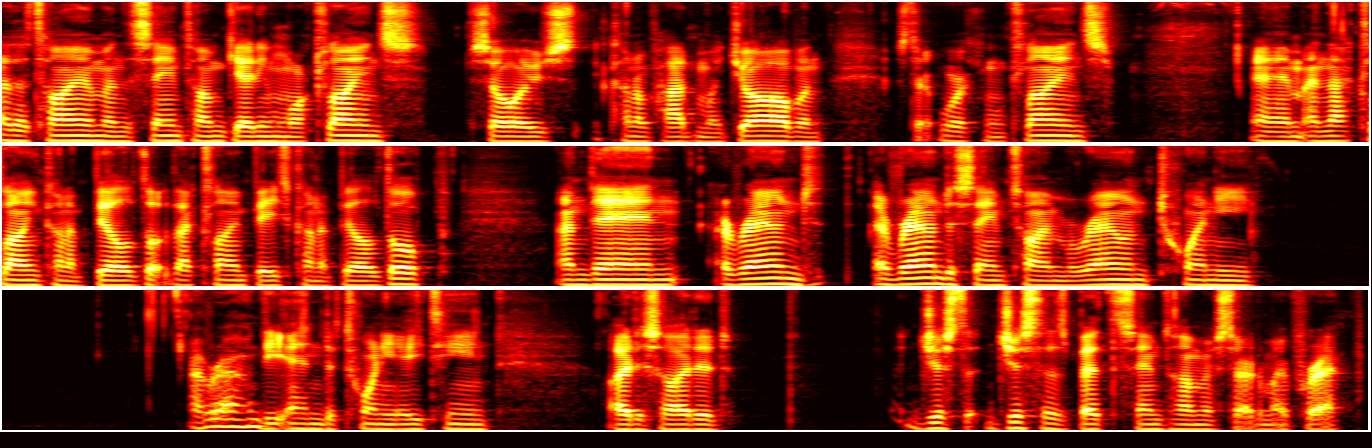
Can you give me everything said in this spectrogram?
at the time and the same time getting more clients. So I was kind of had my job and start working with clients, um, and that client kind of build up, that client base kind of build up, and then around around the same time, around twenty, around the end of twenty eighteen, I decided just just as about the same time I started my prep,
